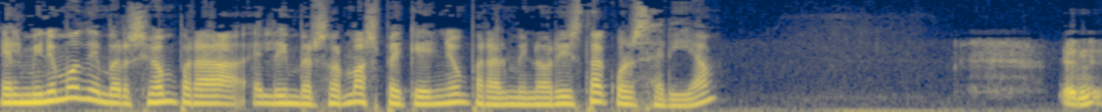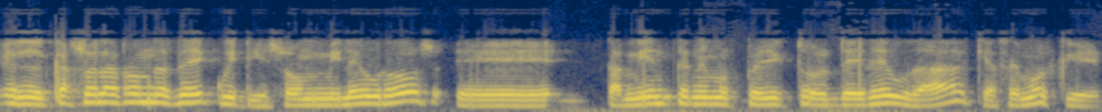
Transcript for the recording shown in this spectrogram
¿El mínimo de inversión para el inversor más pequeño, para el minorista, cuál sería? En, el caso de las rondas de equity son 1.000 euros. Eh, también tenemos proyectos de deuda que hacemos, que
